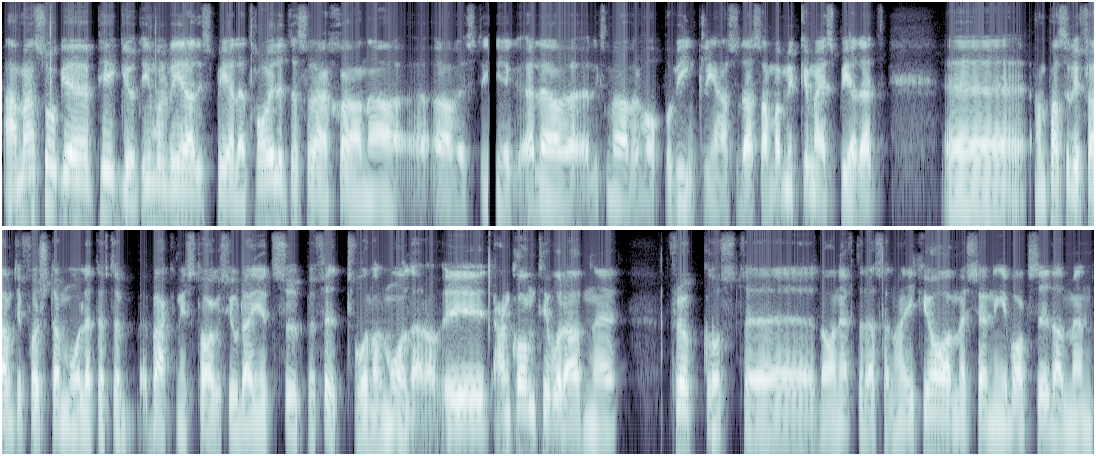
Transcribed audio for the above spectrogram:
Ja, man såg eh, pigg ut, involverad i spelet. Har ju lite sådär sköna eh, översteg, eller liksom överhopp och vinklingar och sådär. Så han var mycket med i spelet. Eh, han passade ju fram till första målet efter backmisstag och så gjorde han ju ett superfint 2-0 mål där. då. Han kom till våran eh, frukost eh, dagen efter det, sen. Han gick ju av med känning i baksidan men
